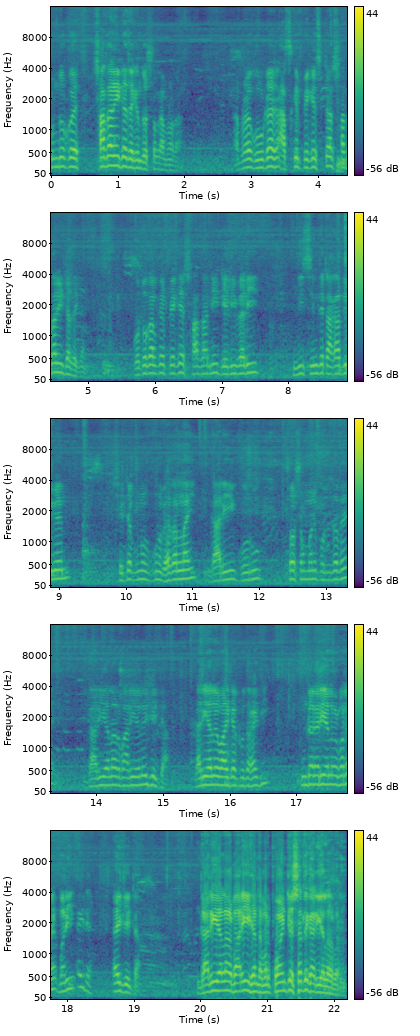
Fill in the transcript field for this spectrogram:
সুন্দর করে সাদা নিটা দেখেন দর্শক আপনারা। আপনারা গরুটা আজকের প্যাকেজটা সাদা নিটা দেখেন। গতকালকের প্যাকেজ সাদা নি, ডেলিভারি নিশ্চিন্তে টাকা দিবেন। সেটা কোনো কোনো ভেদাল নাই। গাড়ি, গরু, সব সম্মানে পৌঁছে যাবে। গাড়িওয়ালার বাড়ি হলেই যেটা। গাড়িওয়ালার বাড়িটা একটু দেখাই দিই। কোনটা গাড়িওয়ালার বাড়ি? বাড়ি? এইটা। এই যেটা গাড়িওয়ালার বাড়ি এখানটা মানে পয়েন্টের সাথে গাড়িওয়ালার বাড়ি।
